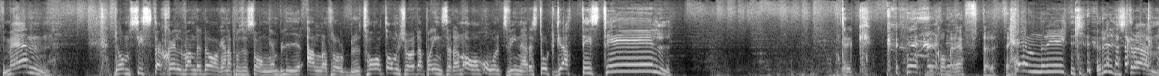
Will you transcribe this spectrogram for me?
Men de sista skälvande dagarna på säsongen blir alla troll brutalt omkörda på insidan av årets vinnare. Stort grattis till... Tryck. Det kommer efter. Henrik Rydström!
